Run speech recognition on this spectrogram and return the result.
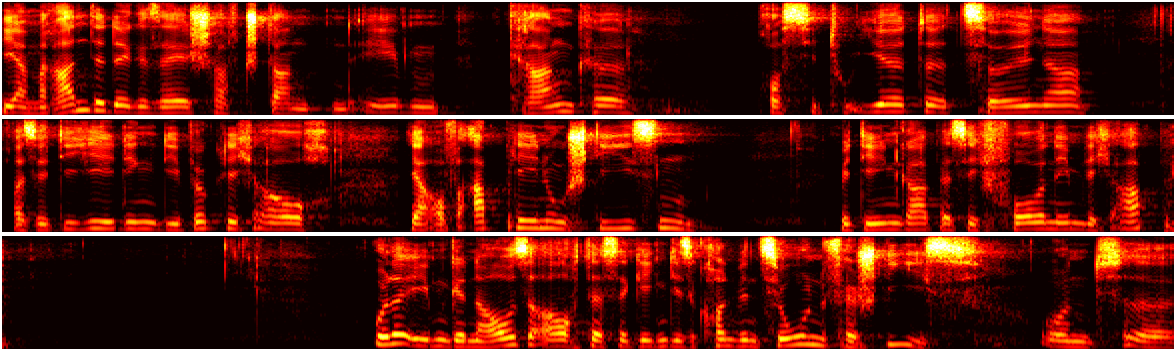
die am Rande der Gesellschaft standen, eben Kranke, Prostituierte, Zöllner, also diejenigen, die wirklich auch ja, auf Ablehnung stießen, mit denen gab er sich vornehmlich ab. Oder eben genauso auch, dass er gegen diese Konventionen verstieß und äh,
